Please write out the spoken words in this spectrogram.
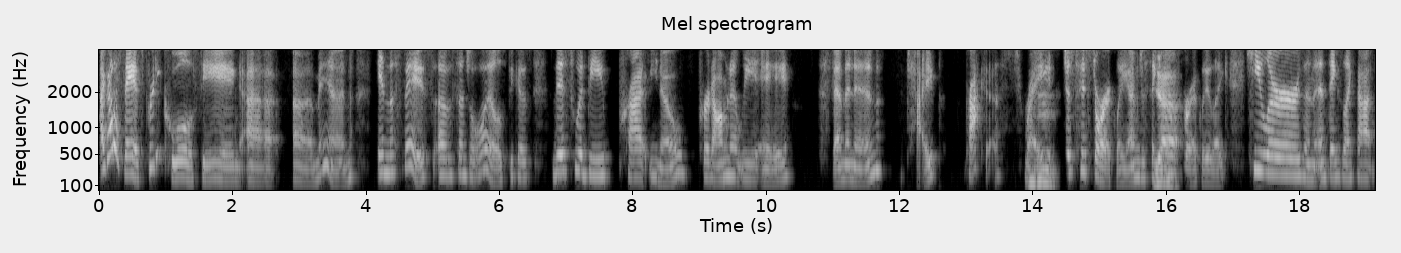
I gotta say it's pretty cool seeing uh uh, man in the space of essential oils because this would be, pri- you know, predominantly a feminine type practice, right? Mm-hmm. Just historically. I'm just thinking yeah. historically, like healers and, and things like that.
